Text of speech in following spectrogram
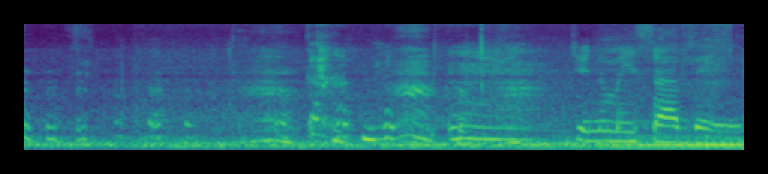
Sino may sabi?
